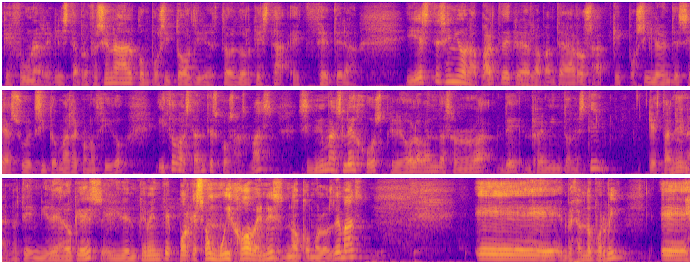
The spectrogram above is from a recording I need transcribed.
que fue un arreglista profesional, compositor, director de orquesta, etc. Y este señor, aparte de crear la Pantera Rosa, que posiblemente sea su éxito más reconocido, hizo bastantes cosas más. Sin ir más lejos, creó la banda sonora de Remington Steel, que esta nena no tiene ni idea de lo que es, evidentemente, porque son muy jóvenes, no como los demás. Eh, empezando por mí, eh,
